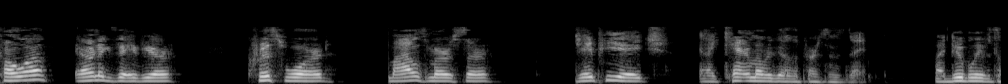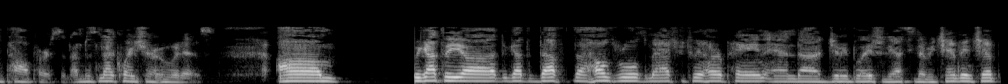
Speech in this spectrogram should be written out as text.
Koa, Aaron Xavier, Chris Ward, Miles Mercer, JPH, and I can't remember the other person's name. I do believe it's a PAL person. I'm just not quite sure who it is. Um, we got the uh, we got the death the Hell's Rules match between Hunter Payne and uh, Jimmy Blaze for the SCW Championship.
